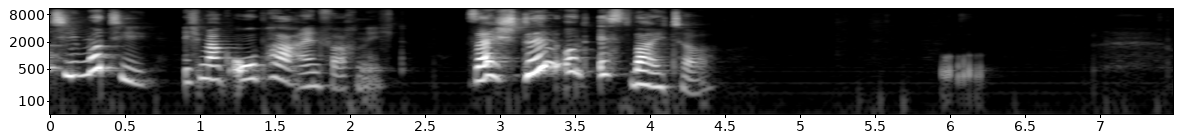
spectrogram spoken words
Mutti, Mutti, ich mag Opa einfach nicht. Sei still und isst weiter.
